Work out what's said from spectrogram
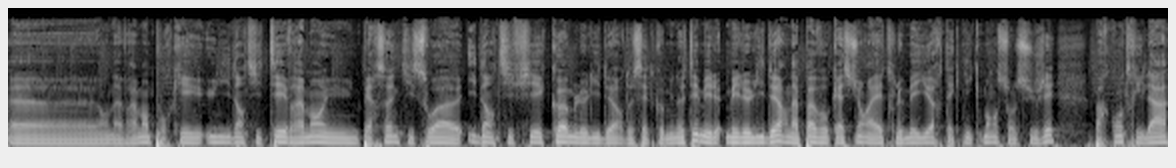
Euh, on a vraiment pour qu'il y ait une identité, vraiment une personne qui soit identifiée comme le leader de cette communauté, mais le, mais le leader n'a pas vocation à être le meilleur techniquement sur le sujet. Par contre, il a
